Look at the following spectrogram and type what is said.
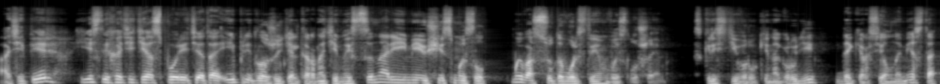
А теперь, если хотите оспорить это и предложить альтернативный сценарий, имеющий смысл, мы вас с удовольствием выслушаем. Скрестив руки на груди, Деккер сел на место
